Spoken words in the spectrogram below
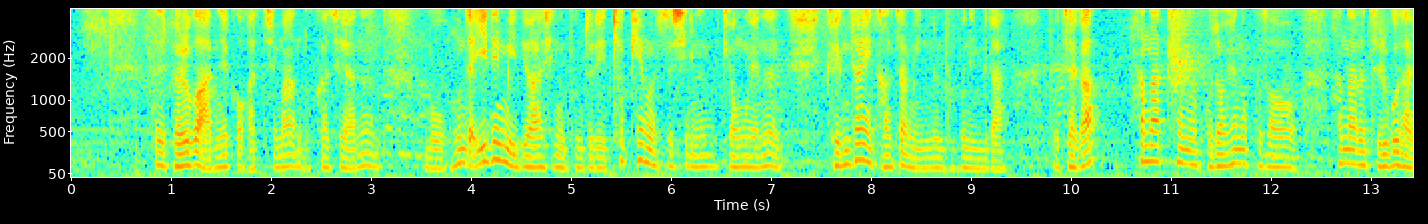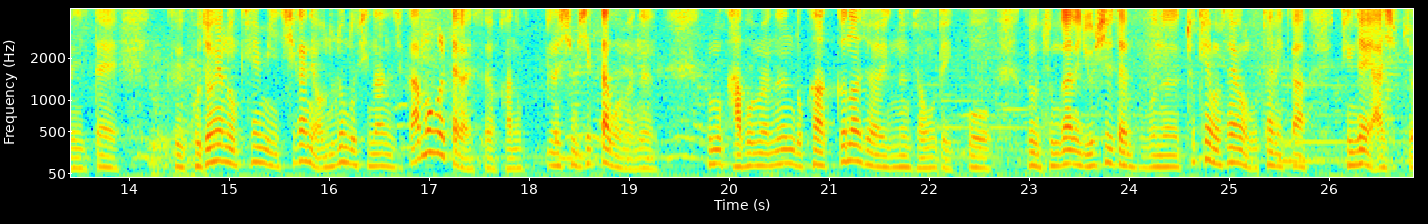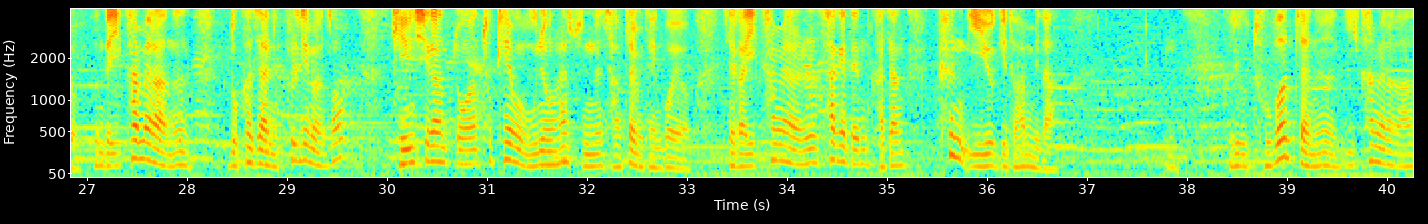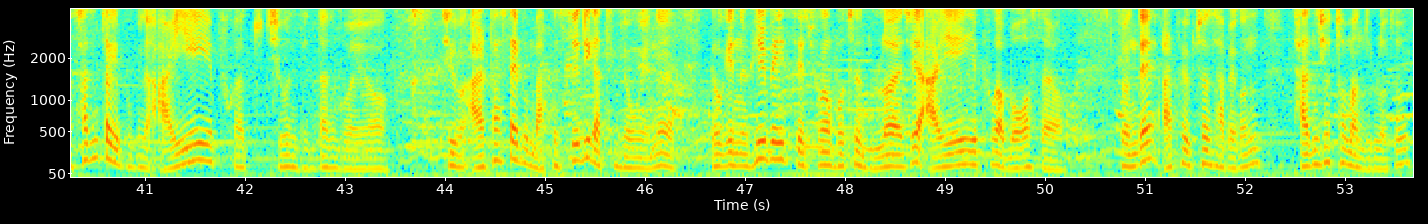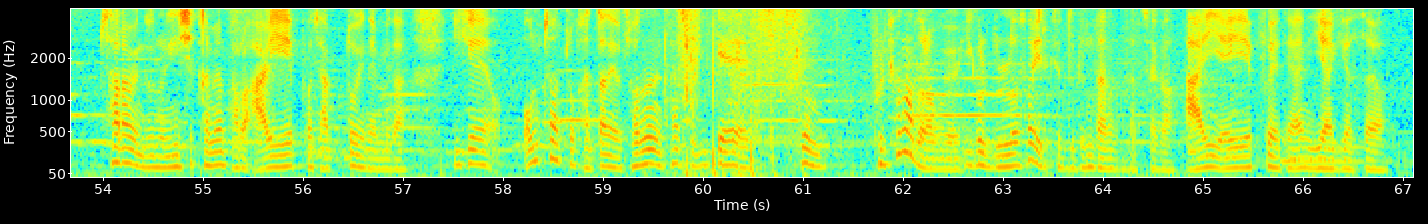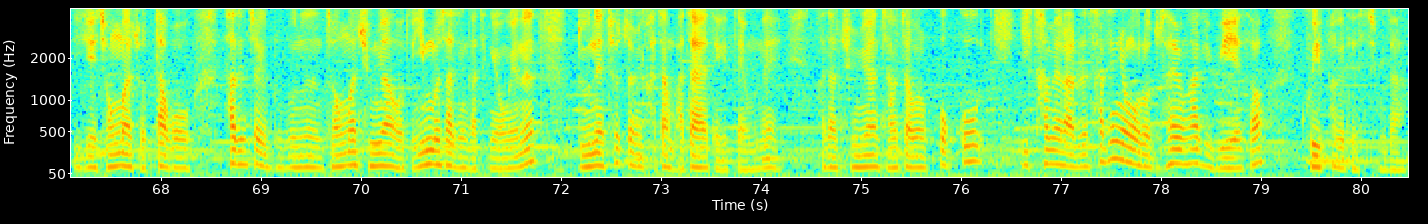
사실 별거 아닐 것 같지만 녹화 제한은 뭐 혼자 1인 미디어 하시는 분들이 투캠을 쓰시는 경우에는 굉장히 강점이 있는 부분입니다. 뭐 제가 하나 캠을 고정해 놓고서 하나를 들고 다닐 때 그 고정해 놓은 캠이 시간이 어느 정도 지나는지 까먹을 때가 있어요. 간혹 열심히 찍다 보면은. 그러면 가보면은 녹화가 끊어져 있는 경우도 있고 그리고 중간에 유실된 부분은 투캠을 사용을 못하니까 굉장히 아쉽죠. 근데 이 카메라는 녹화 제한이 풀리면서 긴 시간 동안 투캠을 운영을 할 수 있는 장점이 된 거예요. 제가 이 카메라를 사게 된 가장 큰 이유기도 합니다 그리고 두 번째는 이 카메라가 사진적인 부분에 IAF가 지원이 된다는 거예요. 지금 알파7 마크 3 같은 경우에는 여기 있는 휠 베이스의 중앙 버튼을 눌러야지 IAF가 먹었어요. 그런데 알파 6400은 반 셔터만 눌러도 사람의 눈을 인식하면 바로 IAF가 작동이 됩니다. 이게 엄청 좀 간단해요. 저는 사실 이게 좀 불편하더라고요. 이걸 눌러서 이렇게 누른다는 것 자체가 IAF에 대한 이야기였어요. 이게 정말 좋다고 사진적인 부분은 정말 중요하거든요. 인물 사진 같은 경우에는 눈의 초점이 가장 맞아야 되기 때문에 가장 중요한 장점을 뽑고 이 카메라를 사진용으로도 사용하기 위해서 구입하게 됐습니다.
